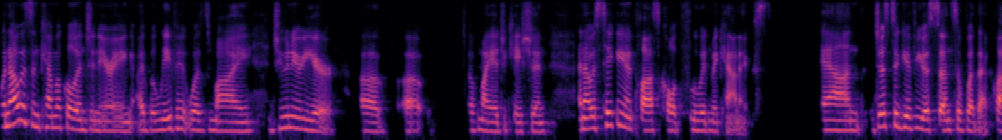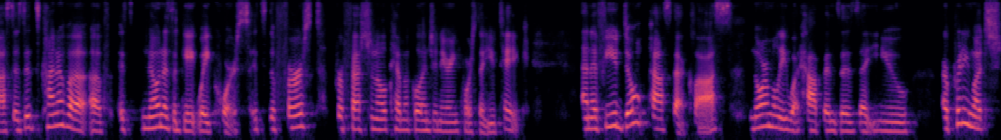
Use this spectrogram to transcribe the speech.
When I was in chemical engineering, I believe it was my junior year of, uh, of my education, and I was taking a class called fluid mechanics. And just to give you a sense of what that class is, it's kind of a, a, it's known as a gateway course. It's the first professional chemical engineering course that you take. And if you don't pass that class, normally what happens is that you are pretty much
